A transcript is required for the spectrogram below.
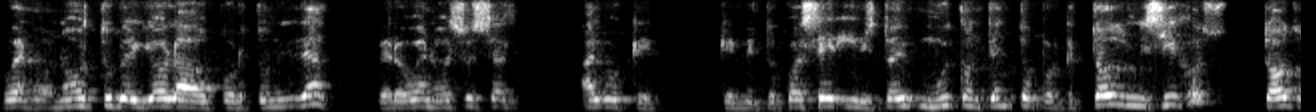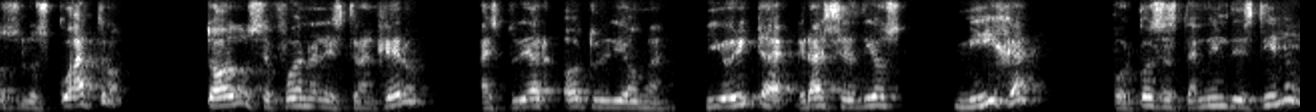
Bueno, no tuve yo la oportunidad, pero bueno, eso es algo que, que me tocó hacer y estoy muy contento porque todos mis hijos, todos los cuatro, todos se fueron al extranjero a estudiar otro idioma. Y ahorita, gracias a Dios, mi hija, por cosas también destino,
